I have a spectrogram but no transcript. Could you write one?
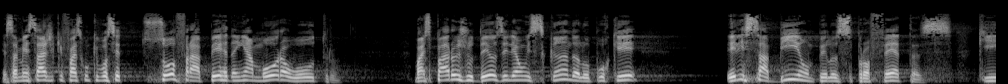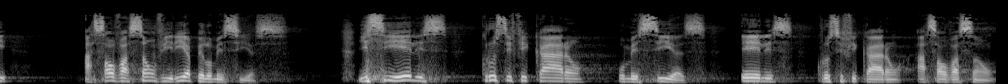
Essa mensagem que faz com que você sofra a perda em amor ao outro. Mas para os judeus ele é um escândalo porque eles sabiam pelos profetas que a salvação viria pelo Messias. E se eles crucificaram o Messias, eles crucificaram a salvação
